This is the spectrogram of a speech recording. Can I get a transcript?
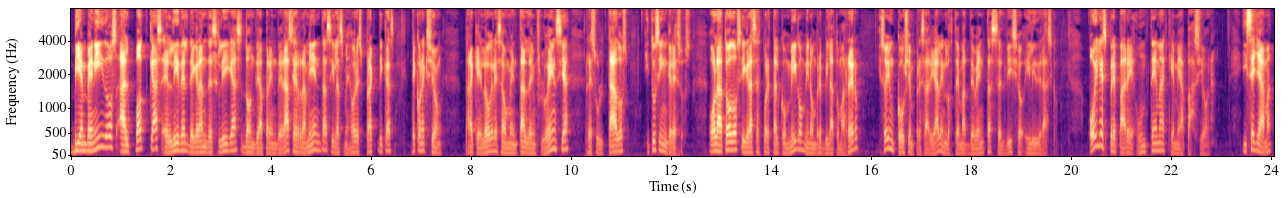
Bienvenidos al podcast El líder de grandes ligas, donde aprenderás herramientas y las mejores prácticas de conexión para que logres aumentar la influencia, resultados y tus ingresos. Hola a todos y gracias por estar conmigo. Mi nombre es Vilato Marrero y soy un coach empresarial en los temas de ventas, servicio y liderazgo. Hoy les preparé un tema que me apasiona y se llama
